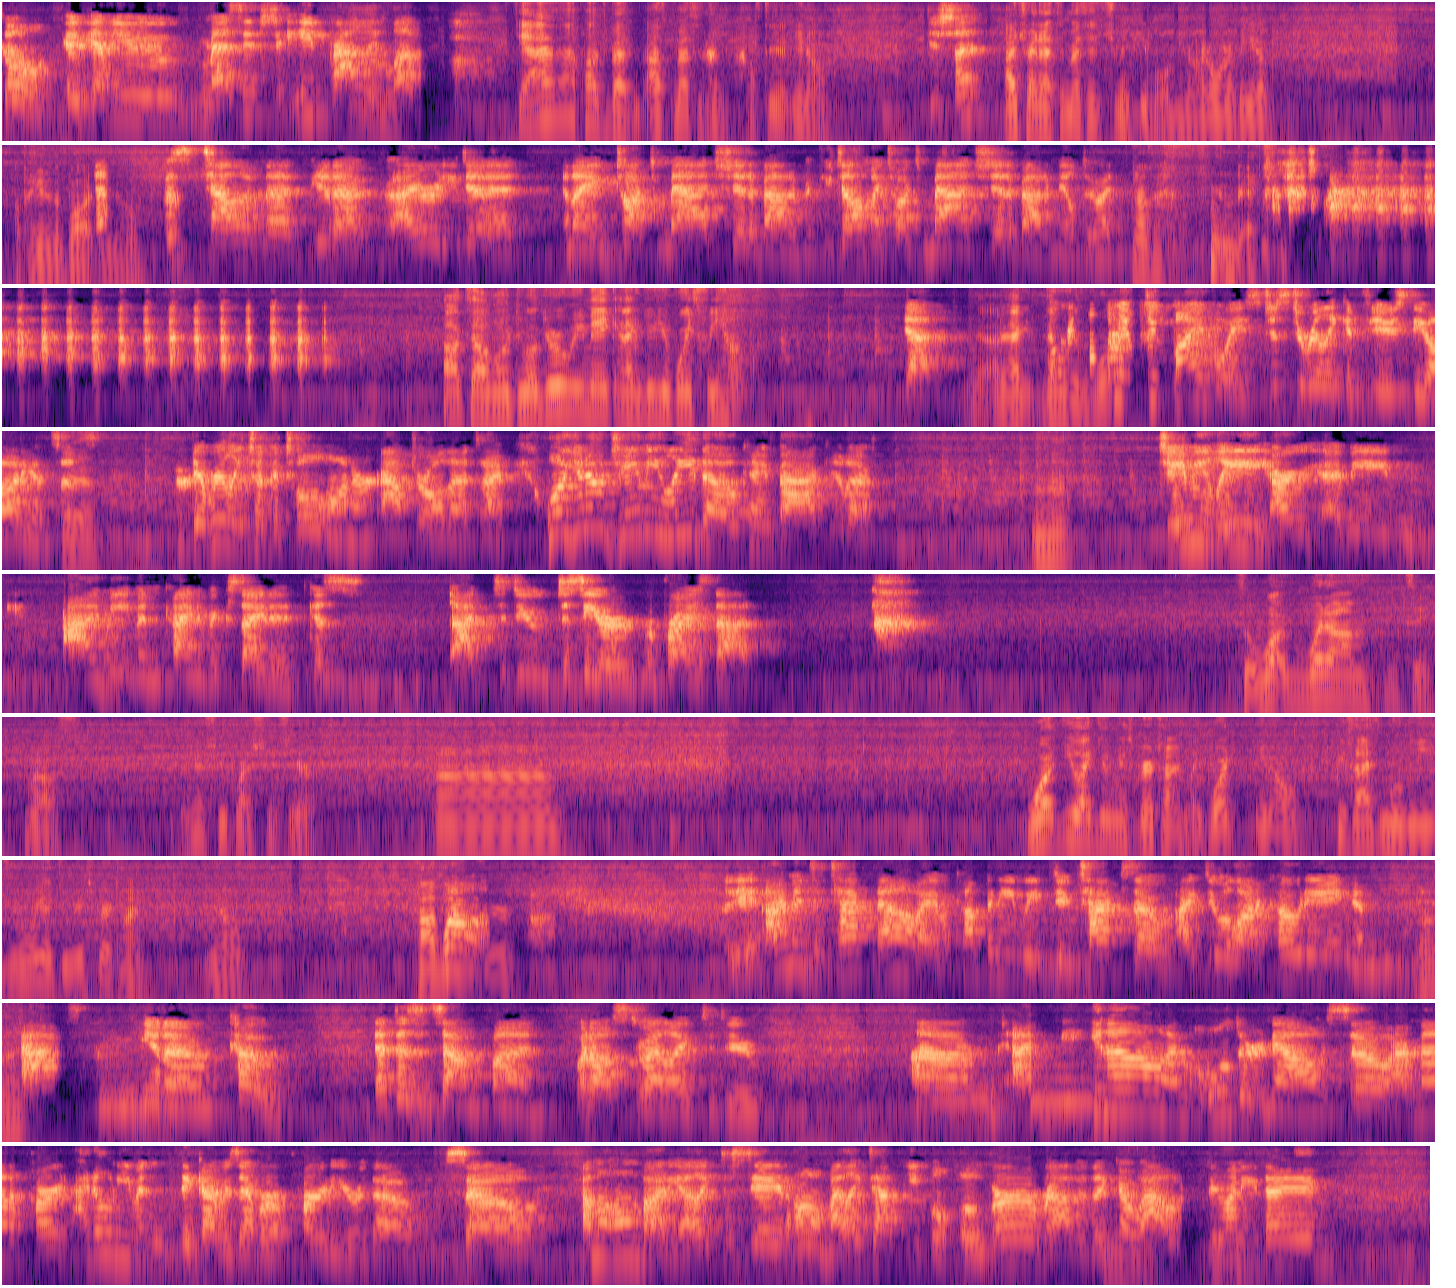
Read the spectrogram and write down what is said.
Cool. Have you messaged? He'd probably Um, love. Yeah, I, I'll probably about, I'll message him. I'll have to, you know. You should I try not to message too many people. You know, I don't want to be a a pain in the butt. You know. just tell him that you know I already did it, and I talked mad shit about him. If you tell him I talked mad shit about him, he'll do it. Okay. I'll tell him we'll do, we'll do a remake and I can do your voice for you. Yeah. yeah, I mean, I, can- that would be Well, cool. he'll do my voice just to really confuse the audiences. Yeah. It really took a toll on her after all that time. Well, you know, Jamie Lee though came back. You know, hmm Jamie Lee. Are I mean, I'm even kind of excited because I to do to see her reprise that. So what? What? Um. Let's see. What else? I got a few questions here. Um, what do you like doing in your spare time? Like what you know, besides movies, and what do you like doing in your spare time? You know, hobbies Well, or I'm into tech now. I have a company. We do tech, so I do a lot of coding and Okay. apps and you know code. That doesn't sound fun. What else do I like to do? Um, I'm you know I'm older now, so I'm not a part. I don't even think I was ever a partier though. So I'm a homebody. I like to stay at home. I like to have people over rather than go out and do anything.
